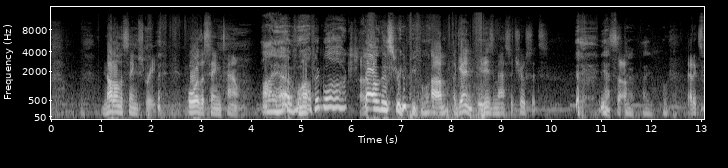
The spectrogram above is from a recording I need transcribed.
not on the same street or the same town. I have often walked down the street before. Um, again, it is Massachusetts. yes. so- yeah, I, okay. That ex-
